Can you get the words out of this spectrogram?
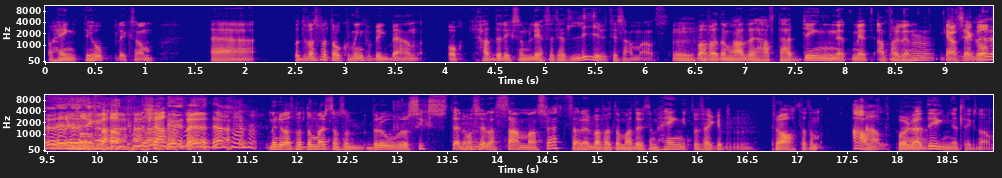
och hängt ihop liksom. Eh, och det var som att de kom in på Big Ben och hade liksom levt ett helt liv tillsammans. Bara för att de hade haft det här dygnet med antagligen Mm. ganska gott konstant chatter. Men det var som att de var liksom som bror och syster. De var så Mm. jävla sammansvetsade. Bara för att de hade liksom hängt och säkert pratat om allt, Allt, på det där ja. dygnet liksom.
